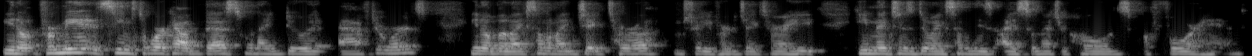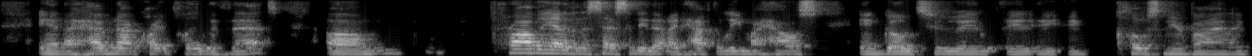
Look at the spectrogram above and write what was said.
you know, for me, it seems to work out best when I do it afterwards. You know, but like someone like Jake Tuura, I'm sure you've heard of Jake Tuura. He he mentions doing some of these isometric holds beforehand, and I have not quite played with that. Um, probably out of the necessity that I'd have to leave my house and go to a, a, a close nearby like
